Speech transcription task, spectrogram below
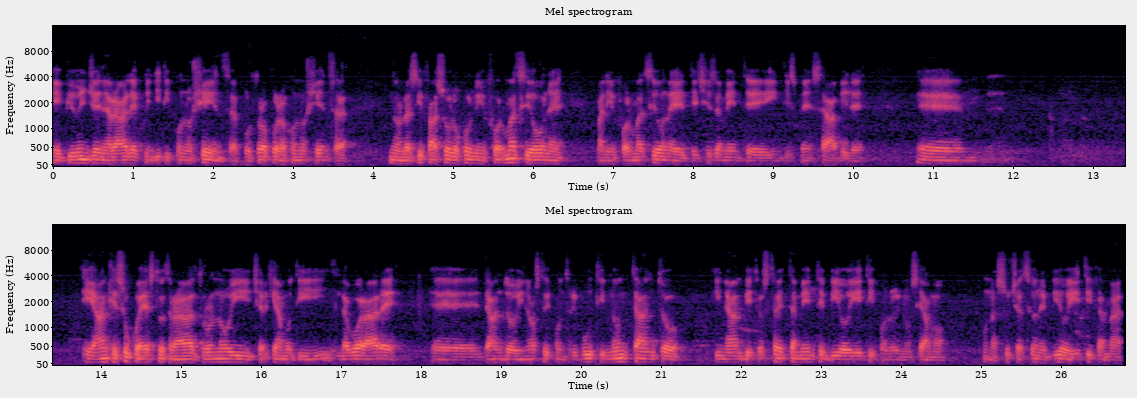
e più in generale quindi di conoscenza. Purtroppo la conoscenza non la si fa solo con l'informazione, ma l'informazione è decisamente indispensabile. Eh, e anche su questo, tra l'altro, noi cerchiamo di lavorare eh, dando i nostri contributi non tanto in ambito strettamente bioetico, noi non siamo un'associazione bioetica, ma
